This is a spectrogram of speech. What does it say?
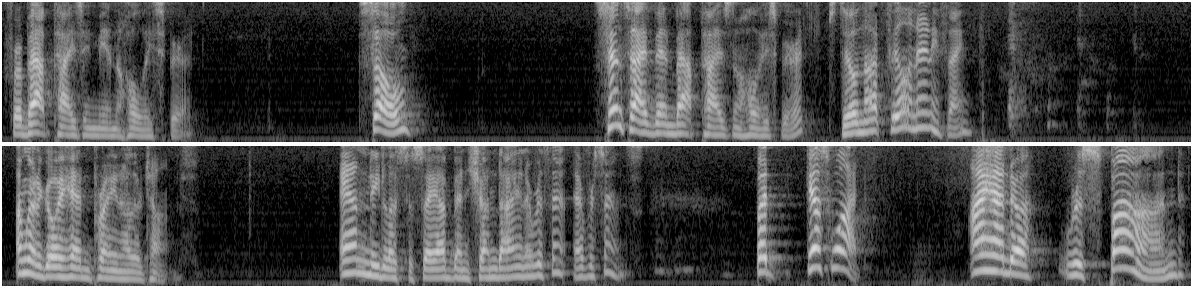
for baptizing me in the Holy Spirit. So, since I've been baptized in the Holy Spirit, still not feeling anything, I'm going to go ahead and pray in other tongues. And needless to say, I've been shundaing ever, th- ever since. But guess what? I had to respond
